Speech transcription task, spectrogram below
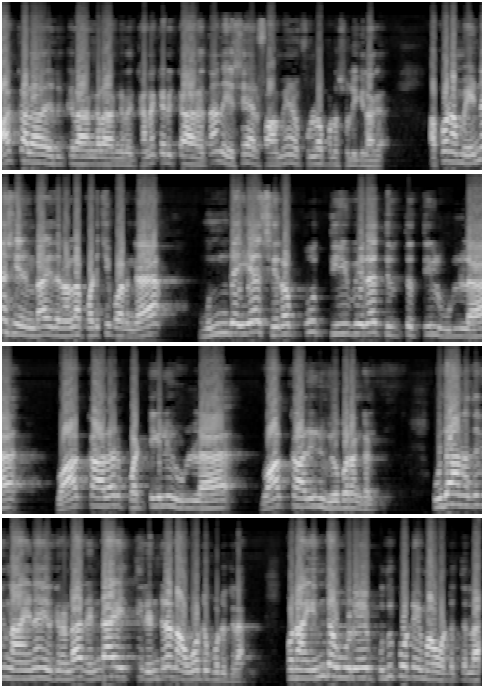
வாக்காளர் இருக்கிறாங்களாங்கிற கணக்கெடுக்காகத்தான் அந்த எஸ்ஐஆர் ஃபார்மே ஃபுல்லாக பண்ண சொல்லிக்கிறாங்க. அப்போ நம்ம என்ன செய்யணும்டா? இதை நல்லா படிச்சு பாருங்க. முந்தைய சிறப்பு தீவிர திருத்தத்தில் உள்ள வாக்காளர் பட்டியலில் உள்ள வாக்காளரின் விவரங்கள். உதாரணத்துக்கு நான் என்ன இருக்கிறேன்டா? ரெண்டாயிரத்தி ரெண்டுல நான் ஓட்டு போட்டுக்கிறேன் இப்போ நான் எந்த ஊரு புதுக்கோட்டை மாவட்டத்துல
